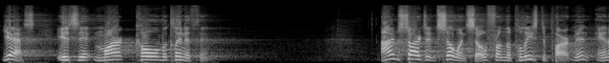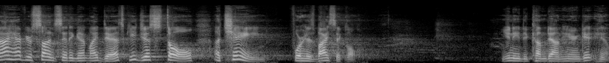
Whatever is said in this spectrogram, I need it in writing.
Yes. Is it Mark Cole McClenathan? I'm Sergeant so and so from the police department, and I have your son sitting at my desk. He just stole a chain for his bicycle. You need to come down here and get him.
